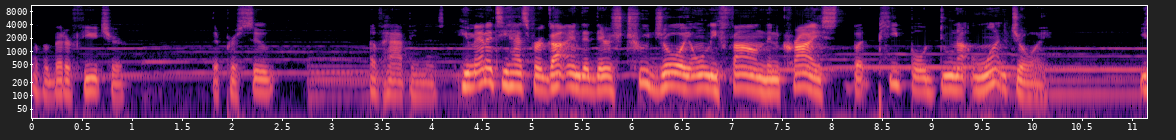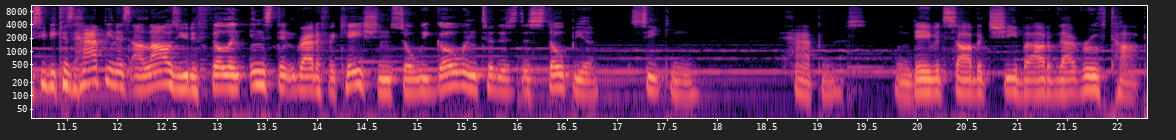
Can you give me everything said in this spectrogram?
of a better future, the pursuit of happiness. Humanity has forgotten that there's true joy only found in Christ, but people do not want joy. You see, because happiness allows you to feel an instant gratification, so we go into this dystopia seeking happiness. When David saw Bathsheba out of that rooftop,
